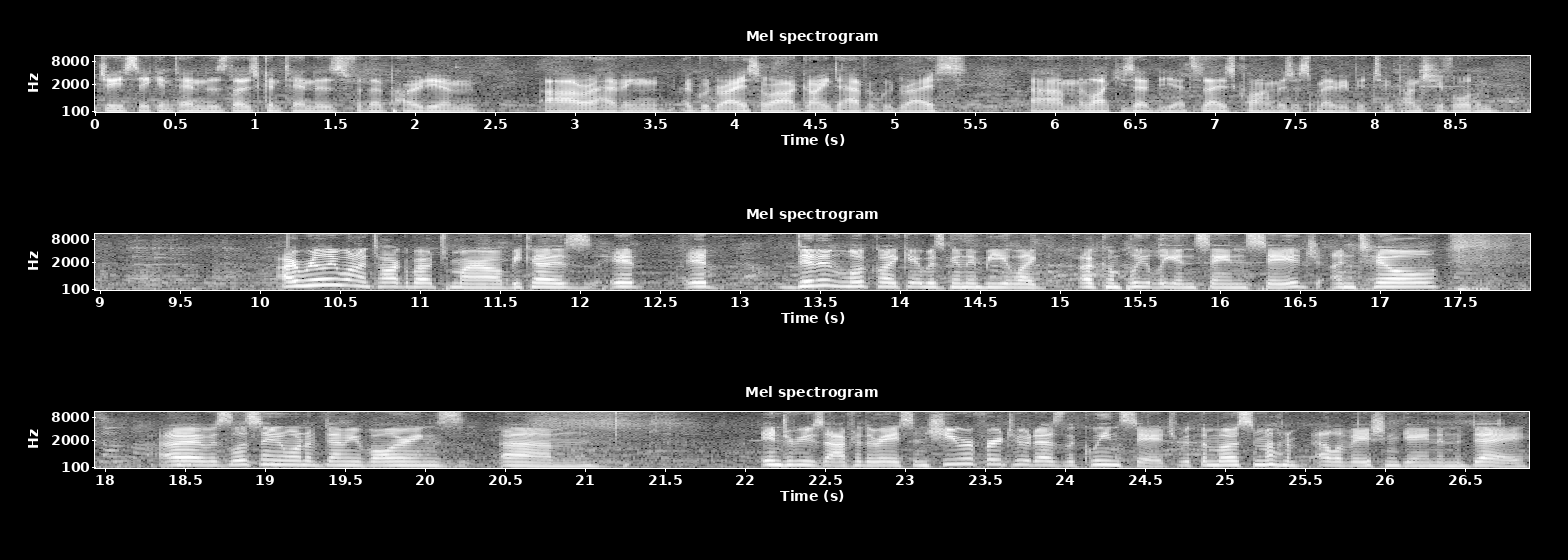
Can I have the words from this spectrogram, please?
GC contenders, those contenders for the podium, are having a good race or are going to have a good race. Um, and like you said, yeah, today's climb is just maybe a bit too punchy for them. I really want to talk about tomorrow because it it didn't look like it was going to be like a completely insane stage until I was listening to one of Demi Vollering's um, interviews after the race, and she referred to it as the queen stage with the most amount of elevation gain in the day.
